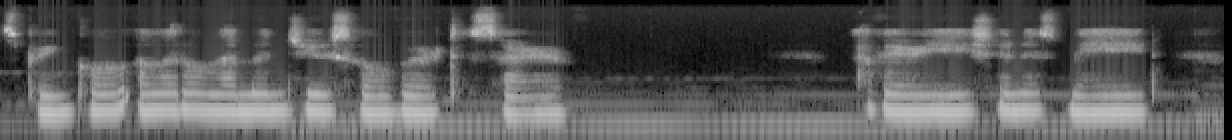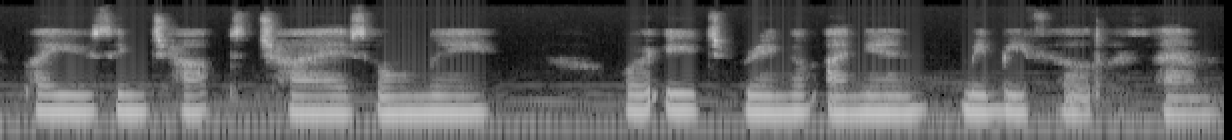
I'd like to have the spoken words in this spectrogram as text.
Sprinkle a little lemon juice over to serve. A variation is made by using chopped chives only, or each ring of onion may be filled with them.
